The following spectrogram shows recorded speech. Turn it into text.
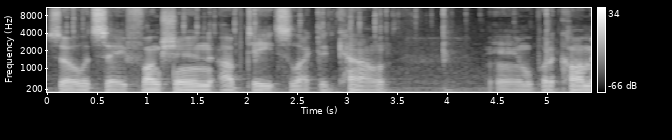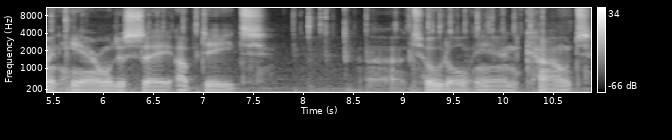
So let's say function update selected count and we'll put a comment here. We'll just say update uh, total and count.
